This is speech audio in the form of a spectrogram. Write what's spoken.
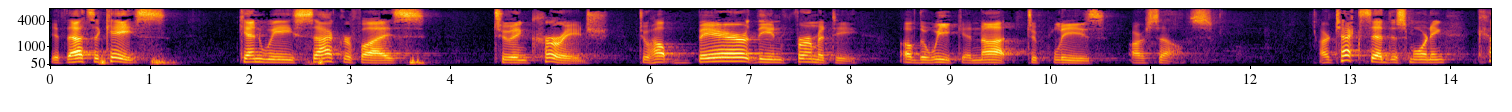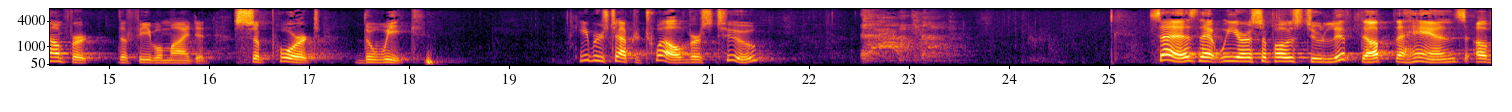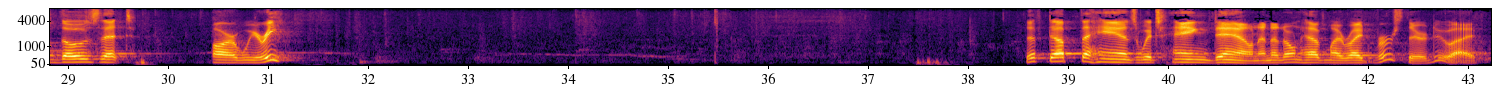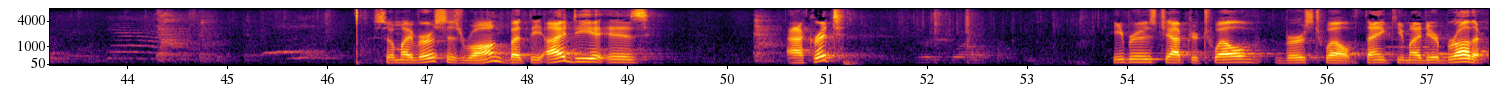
If that's the case, can we sacrifice to encourage, to help bear the infirmity of the weak and not to please ourselves. Our text said this morning comfort the feeble minded, support the weak. Hebrews chapter 12, verse 2 says that we are supposed to lift up the hands of those that are weary Lift up the hands which hang down. And I don't have my right verse there, do I? So my verse is wrong, but the idea is accurate. Hebrews chapter 12, verse 12. Thank you, my dear brother.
